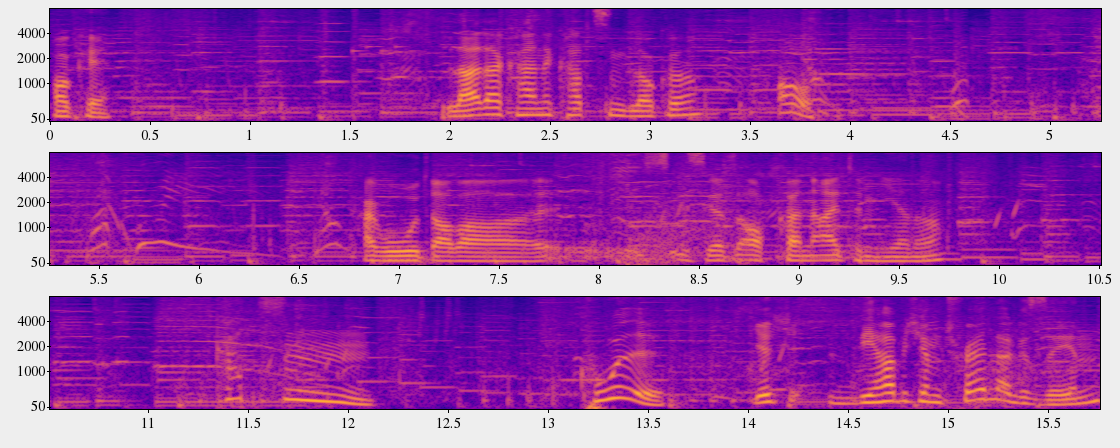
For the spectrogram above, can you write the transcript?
Okay. Leider keine Katzenglocke. Oh. Ja gut, aber es ist jetzt auch kein Item hier, ne? Katzen! Cool. Die, die habe ich im Trailer gesehen.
